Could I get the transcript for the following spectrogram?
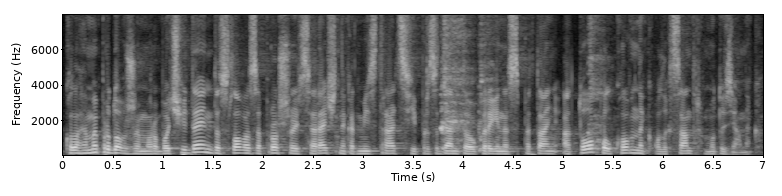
Колеги, ми продовжуємо робочий день. До слова запрошується речник адміністрації президента України з питань АТО, полковник Олександр Мотузяник.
